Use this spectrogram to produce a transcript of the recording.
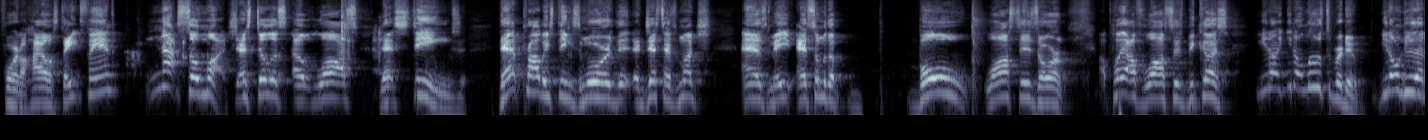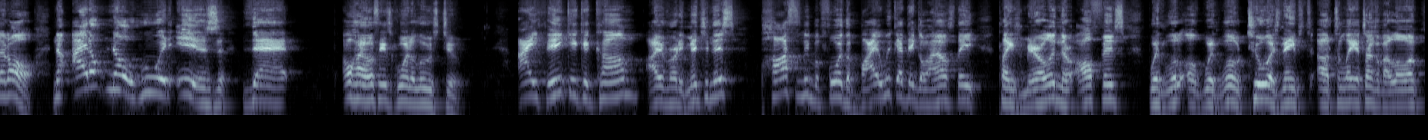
For an Ohio State fan, not so much. That's still a, a loss that stings that probably stings more than, just as much as maybe as some of the bowl losses or playoff losses because you know you don't lose to Purdue. You don't do that at all. Now I don't know who it is that Ohio State's going to lose to. I think it could come. I've already mentioned this possibly before the bye week. I think Ohio State plays Maryland. Their offense with little uh, with little Tua, his name's uh, Taulia Tagovailoa.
